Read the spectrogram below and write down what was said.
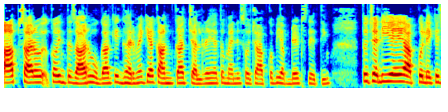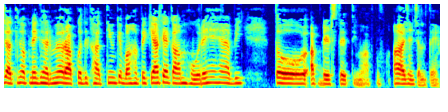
आप सारों को इंतज़ार होगा कि घर में क्या काम काज चल रहे हैं तो मैंने सोचा आपको भी अपडेट्स देती हूँ। तो चलिए आपको लेके जाती हूँ अपने घर में और आपको दिखाती हूँ कि वहाँ पे क्या क्या काम हो रहे हैं अभी। तो अपडेट्स देती हूँ आपको। आ जाए, चलते हैं।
